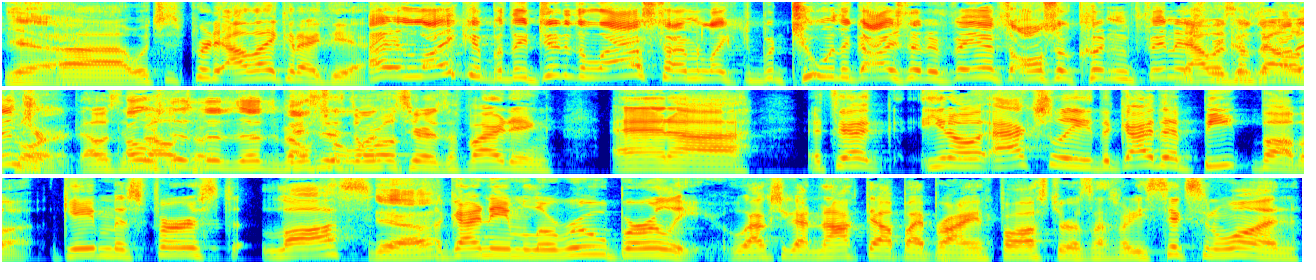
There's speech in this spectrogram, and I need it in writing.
Yeah. Uh, which is pretty, I like an idea. I like it, but they did it the last time, and like, but two of the guys that advanced also couldn't finish that was in because they got injured. That was in oh, Bellator. The, the, the, the this is the? World Series of Fighting. And uh, it's a, you know, actually, the guy that beat Bubba gave him his first loss. Yeah. A guy named LaRue Burley, who actually got knocked out by Brian Foster his last fight. He's six and one.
